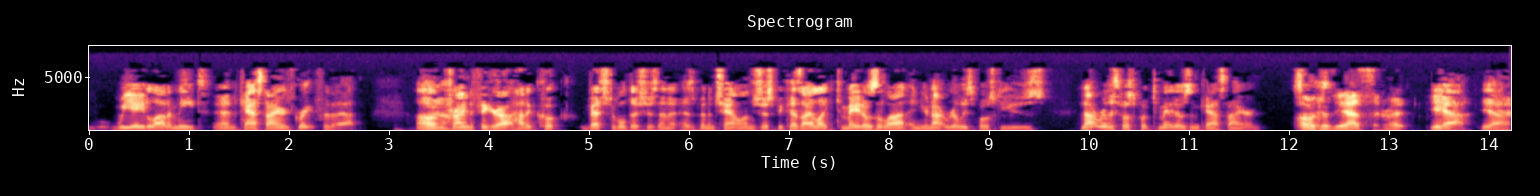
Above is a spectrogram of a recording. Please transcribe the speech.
we ate a lot of meat and cast iron's great for that. Um, Oh, yeah. trying to figure out how to cook vegetable dishes in it has been a challenge just because I like tomatoes a lot and you're not really supposed to use, not really supposed to put tomatoes in cast iron. Oh, So- because the acid, right? yeah, yeah. Yeah.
